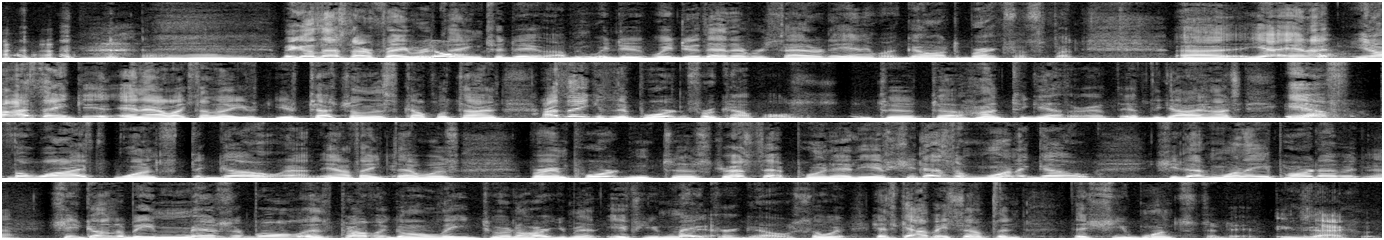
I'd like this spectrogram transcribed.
because that's our favorite you know, thing to do. I mean, we do we do that every Saturday anyway. Go out to breakfast, but uh, yeah, and I, you know, I think, and Alex, I know you've, you've touched on this a couple of times. I think it's important for couples to, to hunt together if, if the guy hunts, if the wife wants to go. And, and I think that was very important to stress that point, Eddie. If she doesn't want to go, she doesn't want any part of it. Yeah. She's going to be miserable. And It's probably going to lead to an argument if you make yeah. her go. So it, has got to be something that she wants to do. Exactly.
